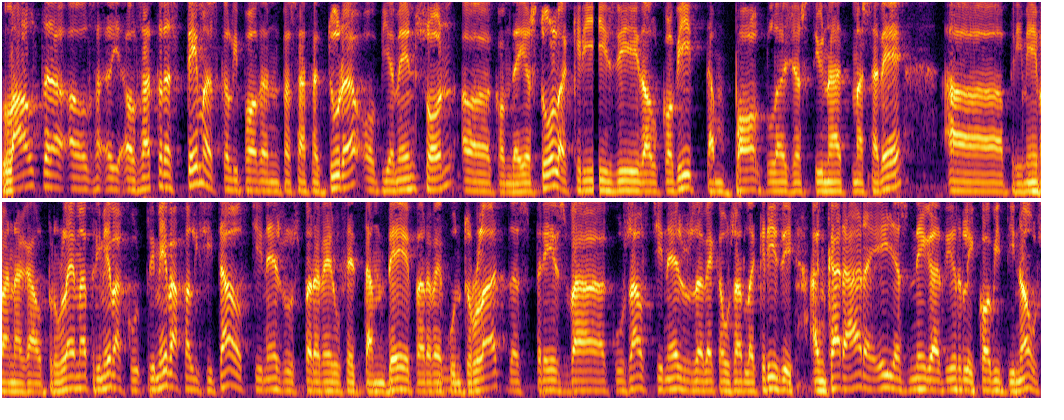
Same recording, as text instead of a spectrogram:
L'altre, els, els altres temes que li poden passar factura, òbviament, són, eh, com deies tu, la crisi del Covid tampoc l'ha gestionat massa bé, Uh, primer va negar el problema, primer va, primer va felicitar els xinesos per haver-ho fet tan bé, per haver controlat, després va acusar els xinesos d'haver causat la crisi. Encara ara ell es nega a dir-li Covid-19,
